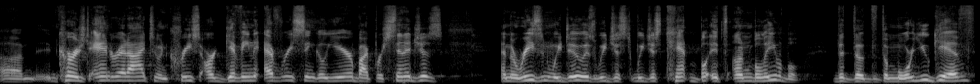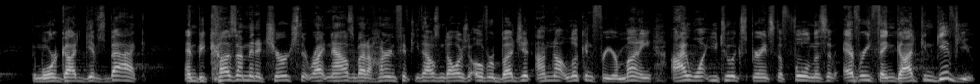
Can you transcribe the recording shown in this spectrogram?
um, encouraged Andrea and I to increase our giving every single year by percentages. And the reason we do is we just, we just can't, it's unbelievable. The, the, the more you give, the more God gives back. And because I'm in a church that right now is about $150,000 over budget, I'm not looking for your money. I want you to experience the fullness of everything God can give you.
